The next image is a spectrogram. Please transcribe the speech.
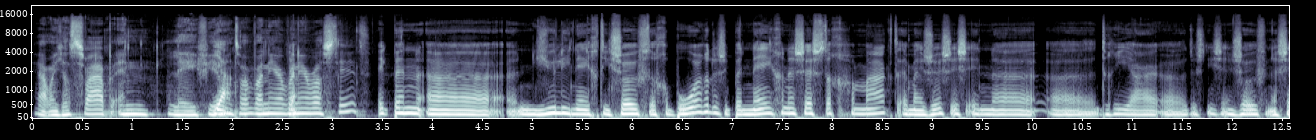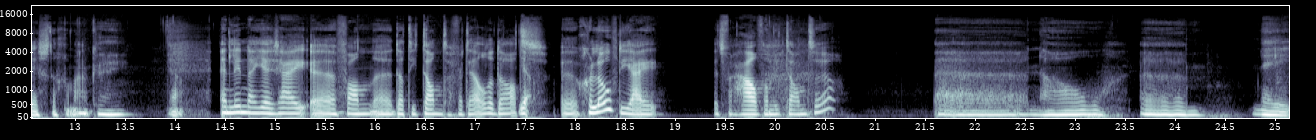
Ja, want je had Swaap en Leefje. Ja. Want wanneer, wanneer ja. was dit? Ik ben uh, in juli 1970 geboren, dus ik ben 69 gemaakt. En mijn zus is in uh, drie jaar, dus die is in 67 gemaakt. Oké. Ja. En Linda, jij zei van dat die tante vertelde dat. geloofde jij het verhaal van die tante? Uh, nou, uh, Nee,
